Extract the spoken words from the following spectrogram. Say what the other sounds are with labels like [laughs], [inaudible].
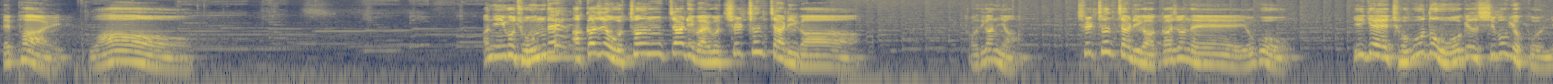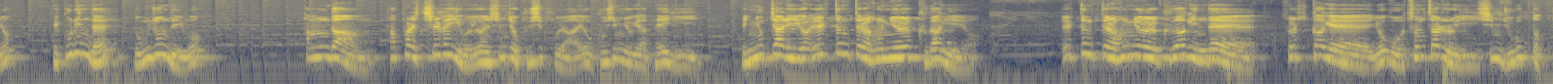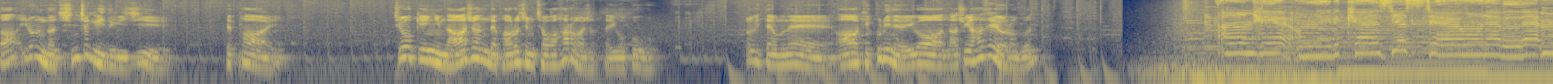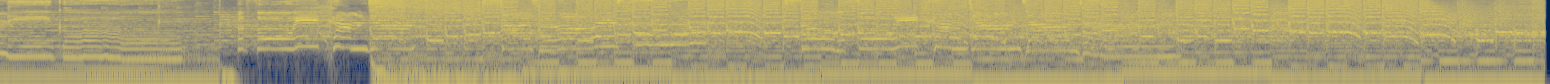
네팔. wow. 아니 이거 좋은데? 아까 전에 5천짜리 말고 7천짜리가 어디 갔냐? 7천짜리가 아까 전에 요거 이게 적어도 5억에서 10억이었거든요? 개꿀인데? 너무 좋은데 이거? 3강 top 8에서 700이고 이건 심지어 99야 이거 96이다 102 106짜리 이거 1등 뜰 확률 극악이에요 1등 뜰 확률 극악인데 솔직하게 요거 5천짜리로 26억 떴다? 이러면 나 진짜 개이득이지 대파이 징어게임님 나가셨는데 바로 지금 저거 하러 가셨다 이거 보고 그렇기 때문에 아 개꿀이네요 이거 나중에 하세요 여러분 I'm here only because your stare won't ever let me go.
